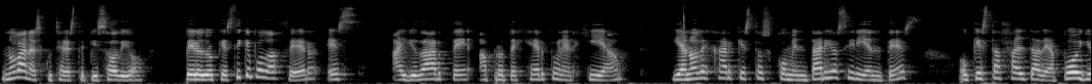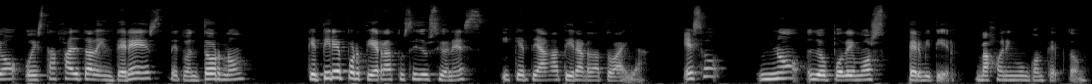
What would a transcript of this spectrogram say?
no van a escuchar este episodio. Pero lo que sí que puedo hacer es ayudarte a proteger tu energía y a no dejar que estos comentarios hirientes o que esta falta de apoyo o esta falta de interés de tu entorno que tire por tierra tus ilusiones y que te haga tirar la toalla. Eso no lo podemos permitir bajo ningún concepto.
